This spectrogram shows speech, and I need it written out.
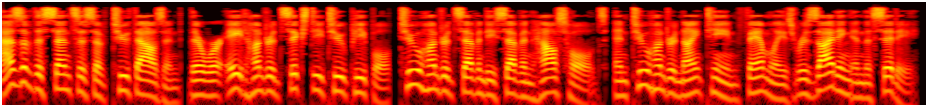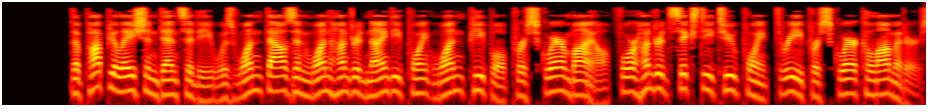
As of the census of 2000, there were 862 people, 277 households, and 219 families residing in the city. The population density was 1190.1 people per square mile, 462.3 per square kilometers.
